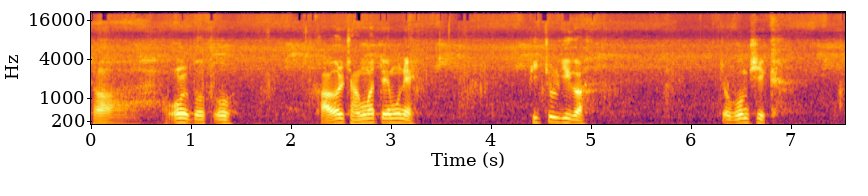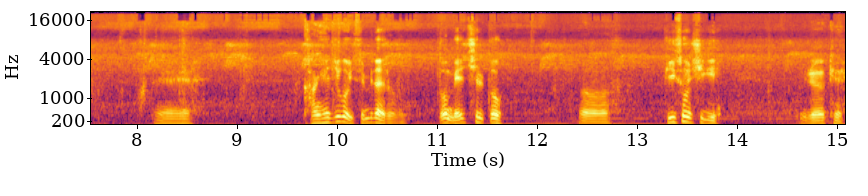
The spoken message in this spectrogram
자, 오늘도 또 가을 장마 때문에 빗줄기가 조금씩 예, 강해지고 있습니다, 여러분. 또 며칠 또 어, 비 소식이 이렇게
